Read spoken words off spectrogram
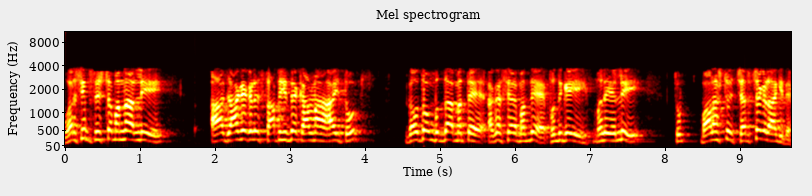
ವರ್ಷಿಪ್ ಸಿಸ್ಟಮನ್ನು ಅಲ್ಲಿ ಆ ಜಾಗಗಳಲ್ಲಿ ಸ್ಥಾಪಿಸಿದ್ದೇ ಕಾರಣ ಆಯಿತು. ಗೌತಮ ಬುದ್ಧ ಮತ್ತು ಅಗಸ್ತ್ಯರ ಮಧ್ಯೆ ಪುದುಗೈ ಮಲೆಯಲ್ಲಿ ತು ಭಾಳಷ್ಟು ಚರ್ಚೆಗಳಾಗಿದೆ.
